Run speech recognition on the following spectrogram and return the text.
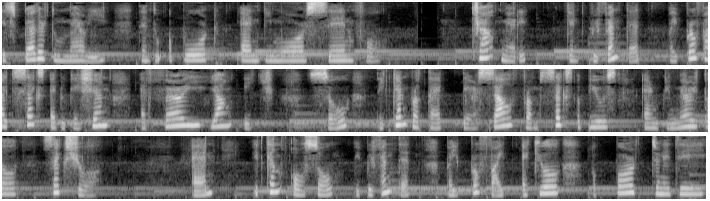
it's better to marry than to abort and be more sinful. Child marriage can be prevented by provide sex education at very young age so they can protect their self from sex abuse and premarital sexual and it can also be prevented by provide equal opportunity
